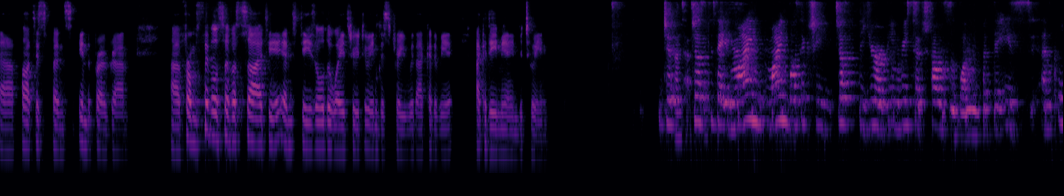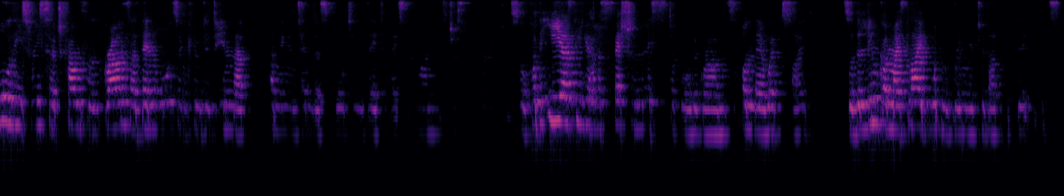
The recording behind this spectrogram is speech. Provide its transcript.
uh, participants in the program, uh, from civil society entities all the way through to industry with academia, academia in between. Just, just, to say, mine, mine was actually just the European Research Council one, but there is, and all these Research Council grants are then also included in that funding and tenders portal database that mine was just so for the ERC, you have a special list of all the grants on their website. So the link on my slide wouldn't bring you to that, but it's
